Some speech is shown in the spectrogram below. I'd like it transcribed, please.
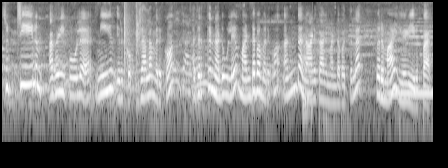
சுற்றிலும் அகழி போல நீர் இருக்கும் ஜலம் இருக்கும். அதற்கு நடுவில் மண்டபம் இருக்கும். அந்த நாலுகால் மண்டபத்தில் பெருமாள் எழுதியிருப்பார்.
